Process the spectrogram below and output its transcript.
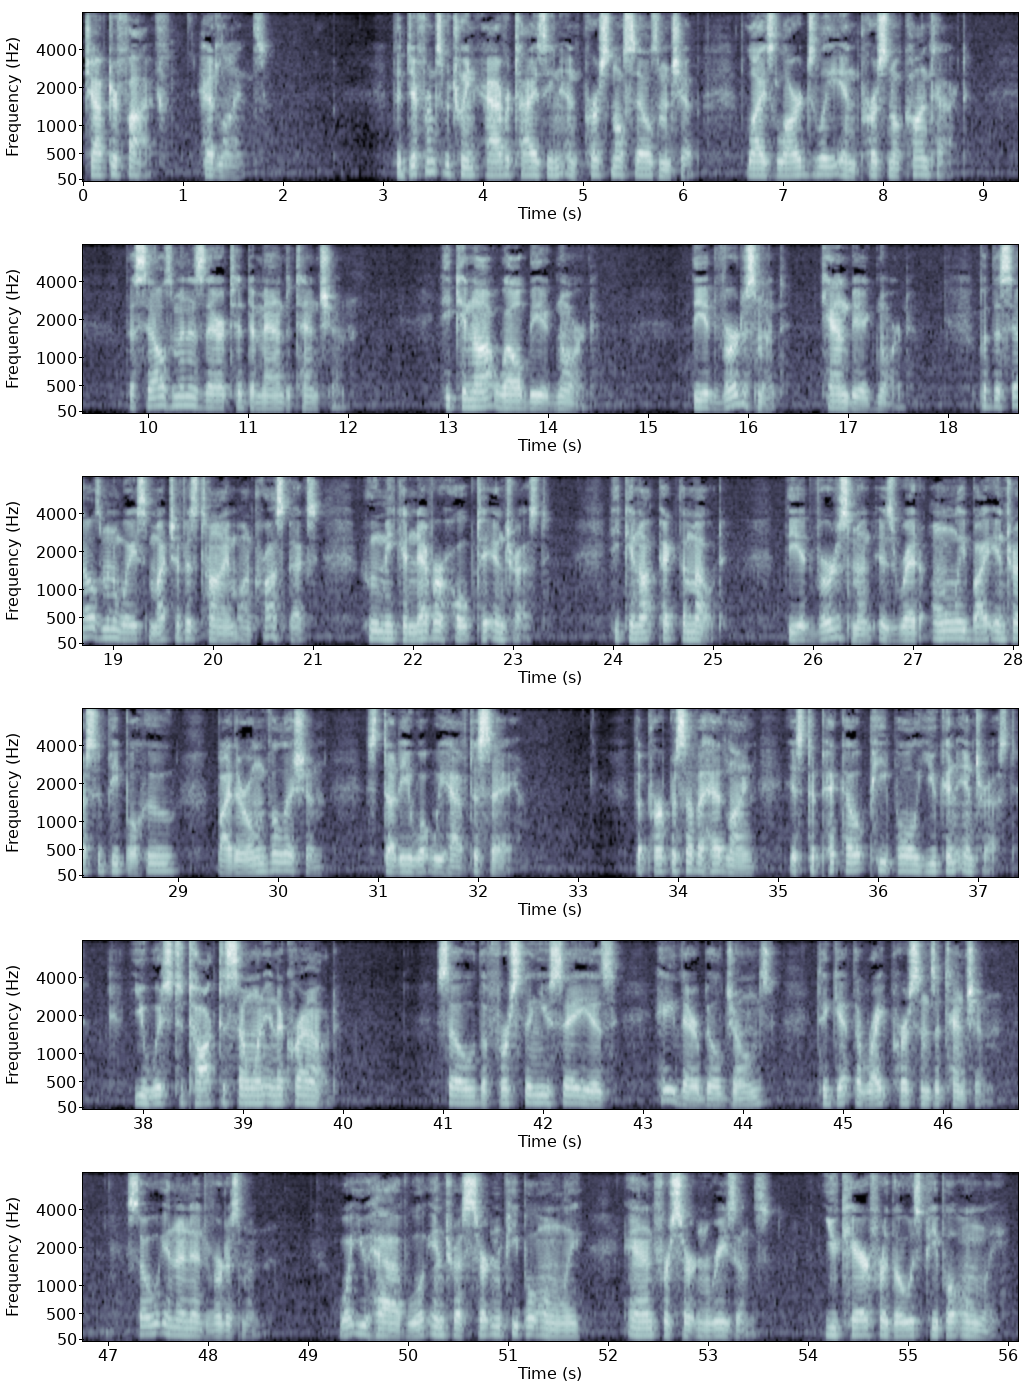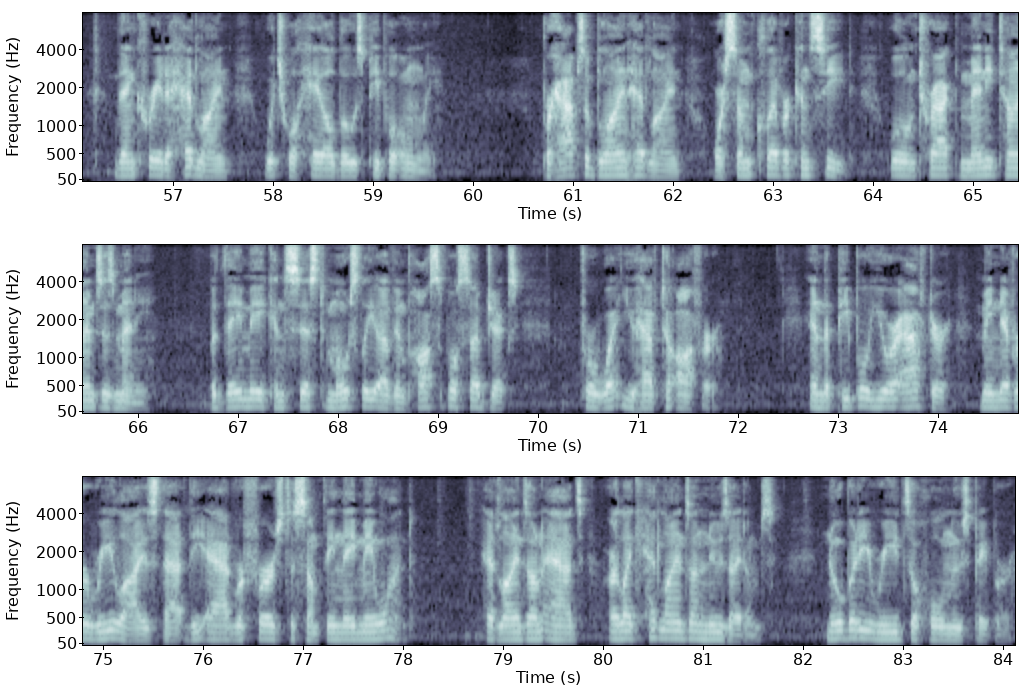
Chapter 5 Headlines The difference between advertising and personal salesmanship lies largely in personal contact. The salesman is there to demand attention. He cannot well be ignored. The advertisement can be ignored. But the salesman wastes much of his time on prospects whom he can never hope to interest. He cannot pick them out. The advertisement is read only by interested people who, by their own volition, study what we have to say. The purpose of a headline is to pick out people you can interest. You wish to talk to someone in a crowd. So the first thing you say is, Hey there, Bill Jones, to get the right person's attention. So in an advertisement. What you have will interest certain people only and for certain reasons. You care for those people only. Then create a headline which will hail those people only. Perhaps a blind headline or some clever conceit will attract many times as many, but they may consist mostly of impossible subjects for what you have to offer. And the people you are after may never realize that the ad refers to something they may want. Headlines on ads are like headlines on news items. Nobody reads a whole newspaper.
